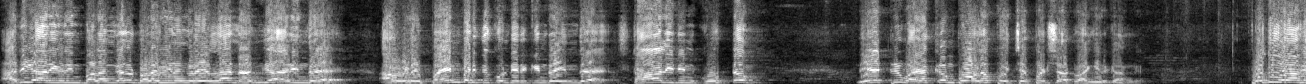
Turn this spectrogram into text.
அதிகாரிகளின் பலங்கள் பலவீனங்களை எல்லாம் நன்கு அறிந்த அவர்களை பயன்படுத்திக் கொண்டிருக்கின்ற இந்த ஸ்டாலினின் கூட்டம் நேற்று வழக்கம் போல போய் செப்பல் ஷாட் வாங்கியிருக்காங்க. பொதுவாக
